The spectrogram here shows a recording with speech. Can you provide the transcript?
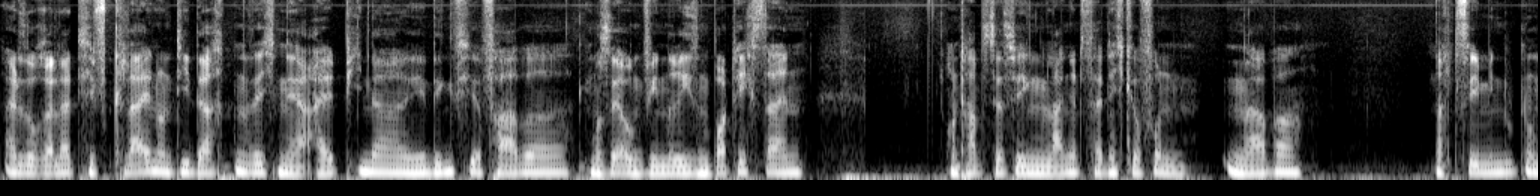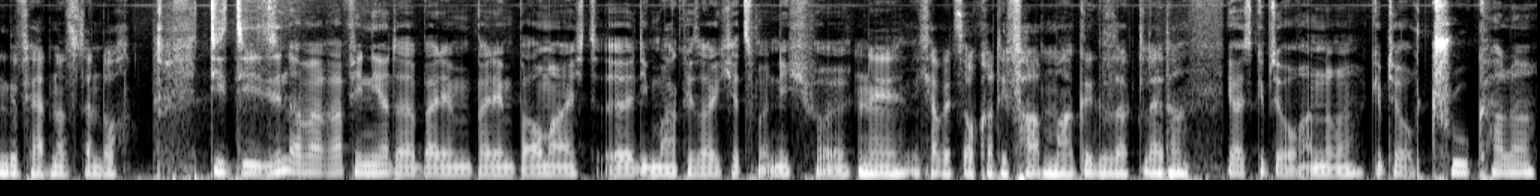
also relativ klein und die dachten sich, ne, Alpina, die Dings hier, Farbe, muss ja irgendwie ein riesen Bottich sein und haben es deswegen lange Zeit nicht gefunden. Aber nach zehn Minuten ungefähr hatten es dann doch. Die, die sind aber raffinierter bei dem, bei dem Baumarkt. Äh, die Marke sage ich jetzt mal nicht, weil. Nee, ich habe jetzt auch gerade die Farbenmarke gesagt, leider. Ja, es gibt ja auch andere. Es gibt ja auch True Color.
